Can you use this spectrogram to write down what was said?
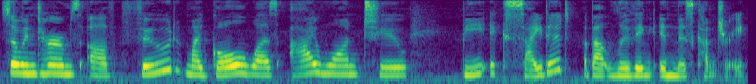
So, in terms of food, my goal was I want to be excited about living in this country.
